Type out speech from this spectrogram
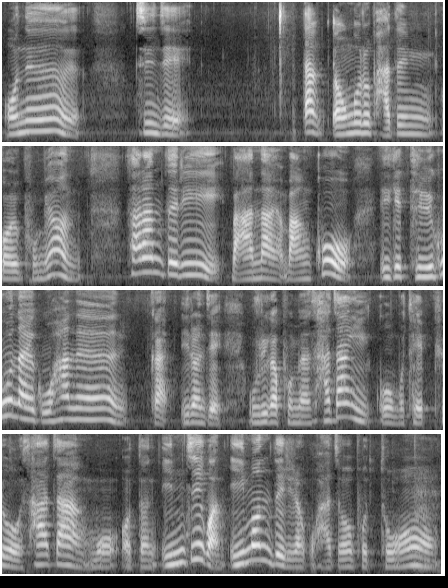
어느 지금 이제 딱 영으로 받은 걸 보면 사람들이 많아요. 많고 이게 들고 날고 하는 그러니까 이런 이제 우리가 보면 사장이 있고 뭐 대표, 사장, 뭐 어떤 임직원, 임원들이라고 하죠, 보통. 네.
